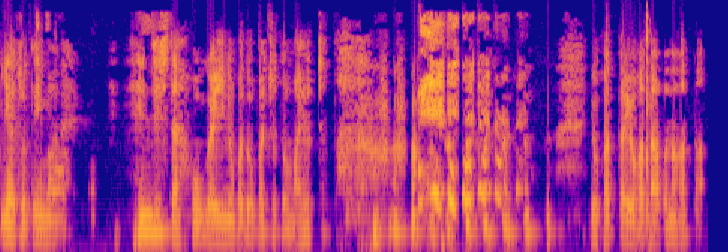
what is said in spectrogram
いや、ちょっと今、返事した方がいいのかどうかちょっと迷っちゃった。よかった、よかった、危なかった。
